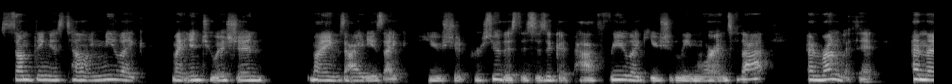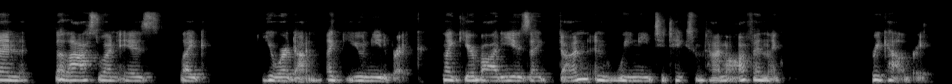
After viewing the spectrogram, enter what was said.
something is telling me, like my intuition, my anxiety is like, you should pursue this. This is a good path for you. Like you should lean more into that and run with it. And then the last one is like, you are done. Like you need a break. Like your body is like done and we need to take some time off and like recalibrate.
